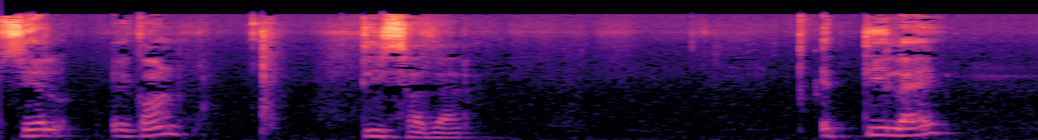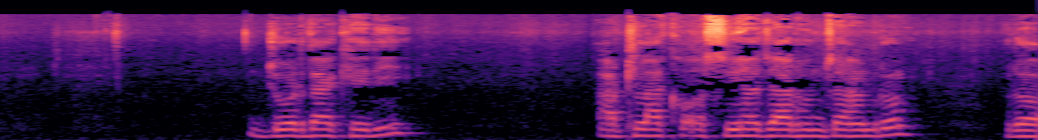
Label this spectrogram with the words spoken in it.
सेल एकाउन्ट तिस हजार। यतिलाई जोड्दाखेरि आठ लाख अस्सी हजार हुन्छ हाम्रो र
